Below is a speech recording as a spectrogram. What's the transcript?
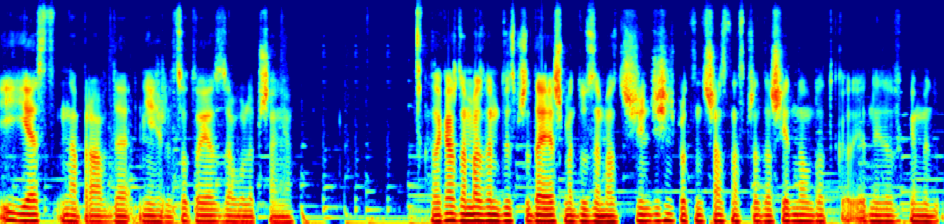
I jest naprawdę nieźle. Co to jest za ulepszenie? Za każdym razem, gdy sprzedajesz meduzę, masz 10% szans na sprzedaż jedną dodatko- jednej dodatkowej meduzy.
